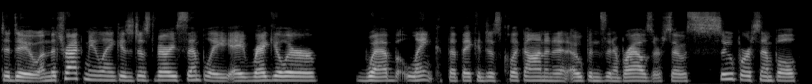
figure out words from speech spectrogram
to do. And the track me link is just very simply a regular web link that they can just click on and it opens in a browser. So super simple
